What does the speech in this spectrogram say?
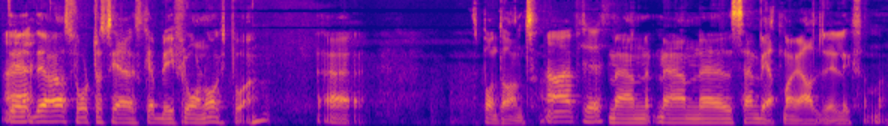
Det, det har jag svårt att se att det ska bli frånåkt på. Eh, spontant. Ja. Men, men eh, sen vet man ju aldrig liksom.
